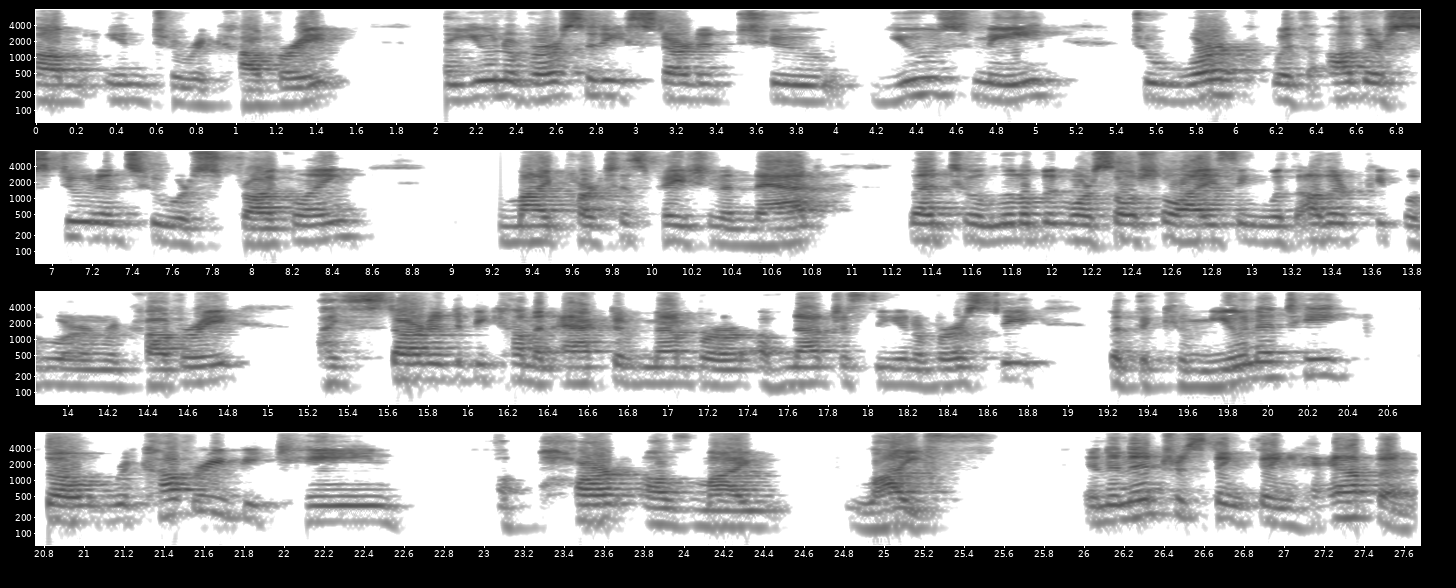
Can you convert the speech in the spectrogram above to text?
come into recovery. The university started to use me to work with other students who were struggling. My participation in that led to a little bit more socializing with other people who are in recovery. I started to become an active member of not just the university, but the community. So recovery became a part of my life. And an interesting thing happened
